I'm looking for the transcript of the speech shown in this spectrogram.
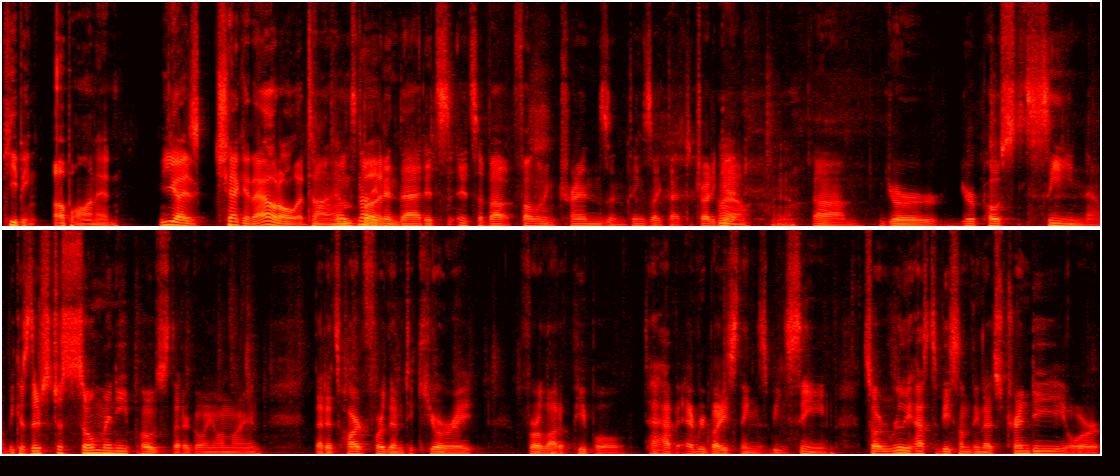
keeping up on it. You guys check it out all the time. Well, it's not but, even that. It's it's about following trends and things like that to try to get Well, yeah. um, your your posts seen now because there's just so many posts that are going online that it's hard for them to curate for a lot of people to have everybody's things be seen. So it really has to be something that's trendy or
